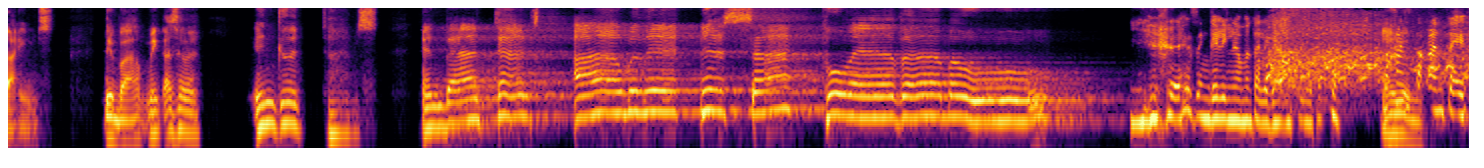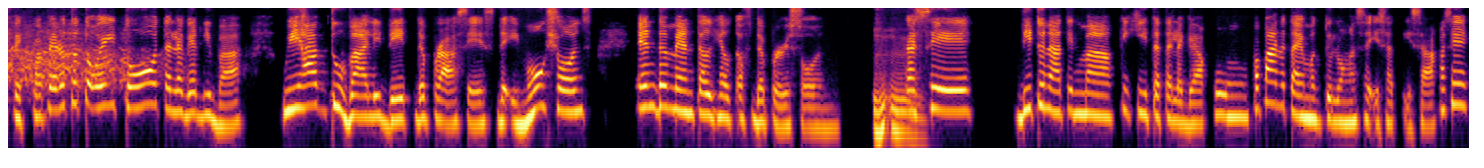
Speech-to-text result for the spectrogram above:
times. 'Di ba? May kasama, in good times and bad times, I will live aside forevermore. Yes, ang galing naman talaga ng sulat ko. Makanta-kanta effect pa. Pero totoo ito talaga, di ba? we have to validate the process, the emotions, and the mental health of the person. Mm-mm. Kasi dito natin makikita talaga kung paano tayo magtulungan sa isa't isa. Kasi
